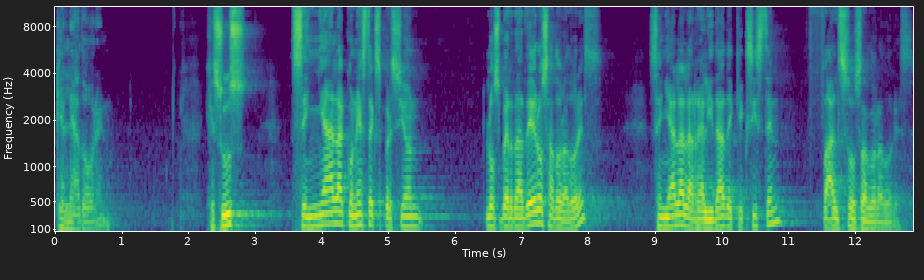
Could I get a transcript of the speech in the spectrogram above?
que le adoren. Jesús señala con esta expresión los verdaderos adoradores, señala la realidad de que existen falsos adoradores.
